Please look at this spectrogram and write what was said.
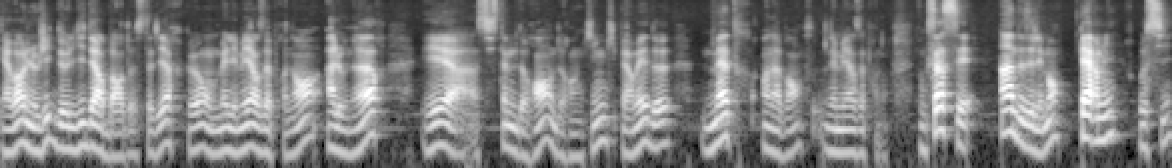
et avoir une logique de leaderboard. C'est-à-dire qu'on met les meilleurs apprenants à l'honneur et un système de rang, de ranking qui permet de mettre en avant les meilleurs apprenants. Donc ça, c'est un des éléments permis aussi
